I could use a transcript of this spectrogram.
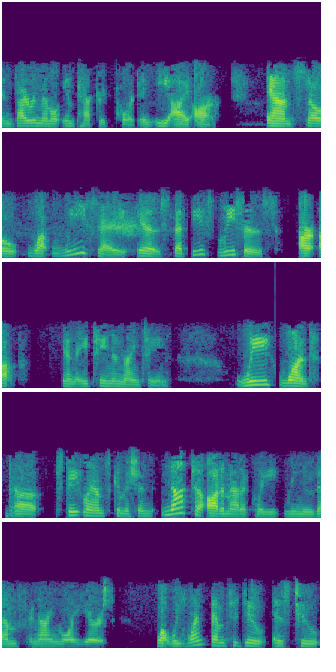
environmental impact report, an EIR. And so what we say is that these leases are up in 18 and 19. We want the State Lands Commission not to automatically renew them for nine more years. What we want them to do is to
